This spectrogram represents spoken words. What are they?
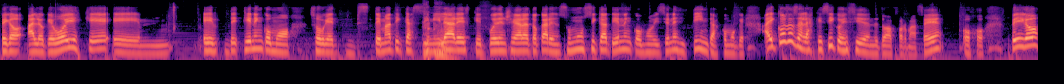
Pero a lo que voy es que em, eh, tienen como sobre temáticas similares que pueden llegar a tocar en su música, tienen como visiones distintas, como que hay cosas en las que sí coinciden de todas formas, ¿eh? Ojo. Pero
